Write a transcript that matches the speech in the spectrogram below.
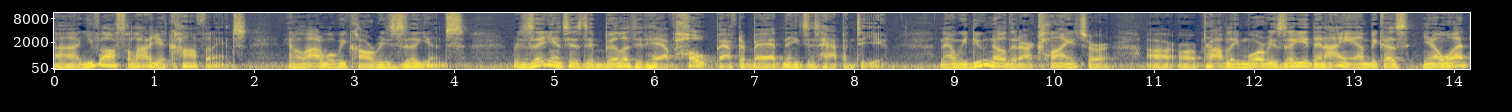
uh, you've lost a lot of your confidence and a lot of what we call resilience. Resilience is the ability to have hope after bad things has happened to you. Now we do know that our clients are, are, are probably more resilient than I am because you know what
